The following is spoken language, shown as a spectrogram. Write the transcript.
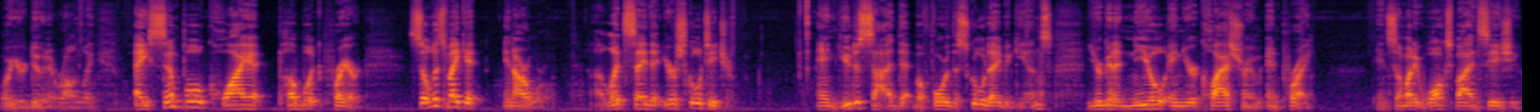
or you're doing it wrongly. A simple, quiet, public prayer. So let's make it in our world. Uh, let's say that you're a school teacher and you decide that before the school day begins, you're going to kneel in your classroom and pray and somebody walks by and sees you,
